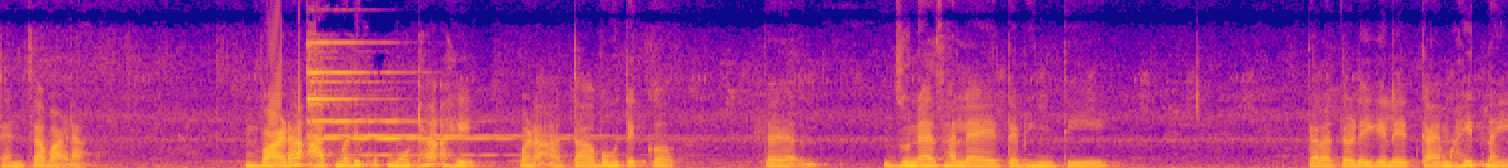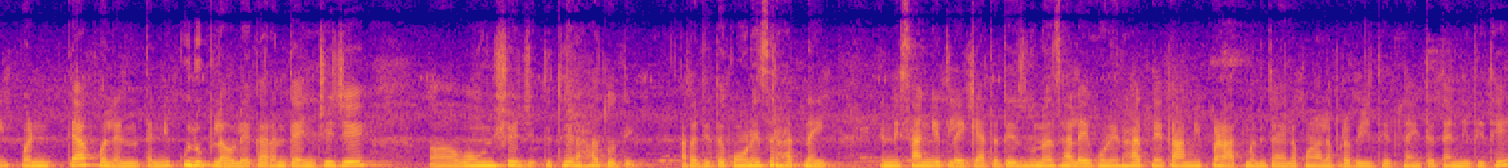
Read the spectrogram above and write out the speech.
त्यांचा वाडा. वाडा आतमध्ये खूप मोठा आहे पण आता बहुतेक त्या जुन्या झाल्या आहेत त्या भिंती. त्याला तडे गेले आहेत काय माहीत नाही पण त्या खोल्यांना त्यांनी कुलूप लावले कारण त्यांचे जे वंशज तिथे राहत होते आता तिथं कोणीच राहत नाही. त्यांनी सांगितलं आहे की आता ते जुनं झालं आहे कोणी राहत नाही तर आम्ही पण आतमध्ये जायला कोणाला प्रवेश देत नाही तर त्यांनी तिथे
